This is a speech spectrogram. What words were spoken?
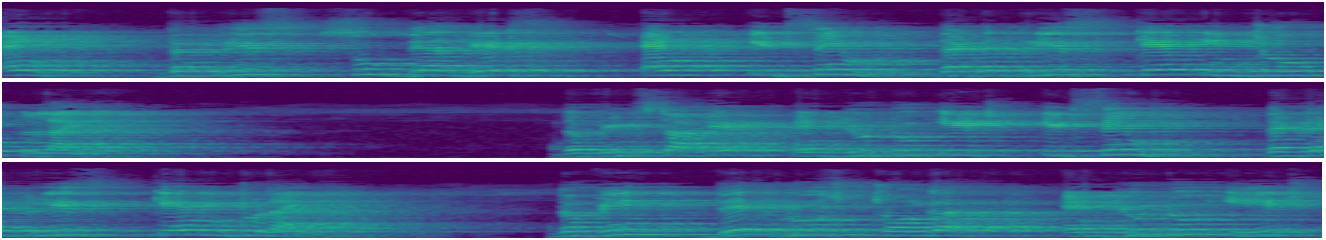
and the trees shook their heads and it seemed that the trees came into life. The wind started and due to it, it seemed that the trees came into life. The wind they grew stronger and due to it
